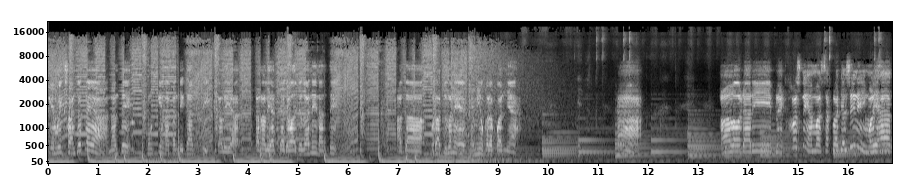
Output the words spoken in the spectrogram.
game week selanjutnya ya nanti mungkin akan diganti kali ya. Karena lihat jadwal juga nih nanti agak berat juga nih MU ke depannya. Nah kalau dari Black Horse nih sama Sakura Jersey nih melihat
